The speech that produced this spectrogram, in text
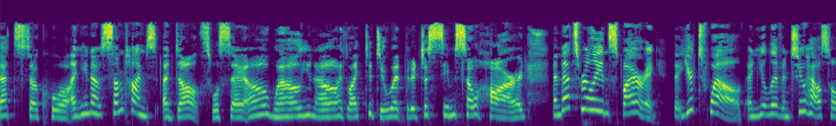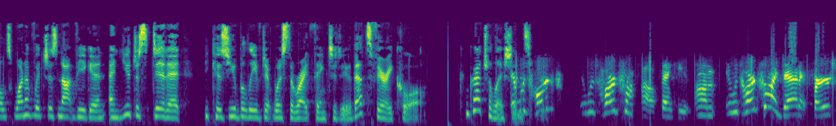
That's so cool. And you know, sometimes adults will say, oh, well, you know, I'd like to do it, but it just seems so hard. And that's really inspiring that you're 12 and you live in two households, one of which is not vegan, and you just did it because you believed it was the right thing to do. That's very cool. Congratulations. It was hard. It was hard for, oh, thank you. Um, it was hard for my dad at first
